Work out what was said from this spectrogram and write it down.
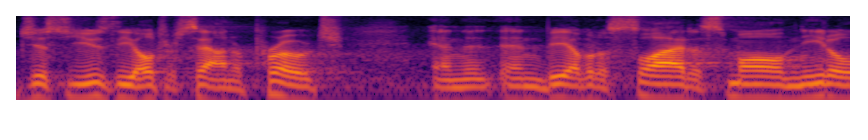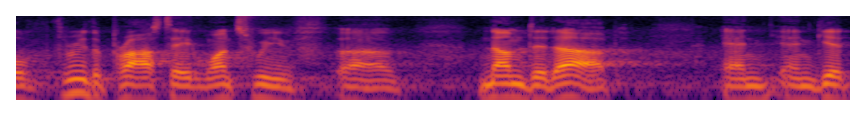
just use the ultrasound approach and, and be able to slide a small needle through the prostate once we've uh, numbed it up and, and get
